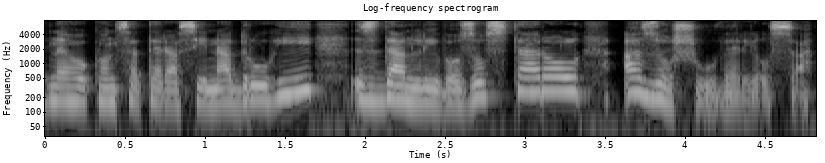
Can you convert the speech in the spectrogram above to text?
jedného konca terasy na druhý zdanlivo zostarol a zošúveril sa.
